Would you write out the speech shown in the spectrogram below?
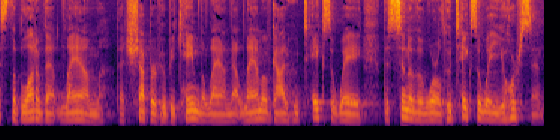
It's the blood of that lamb, that shepherd who became the lamb, that lamb of God who takes away the sin of the world, who takes away your sin.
